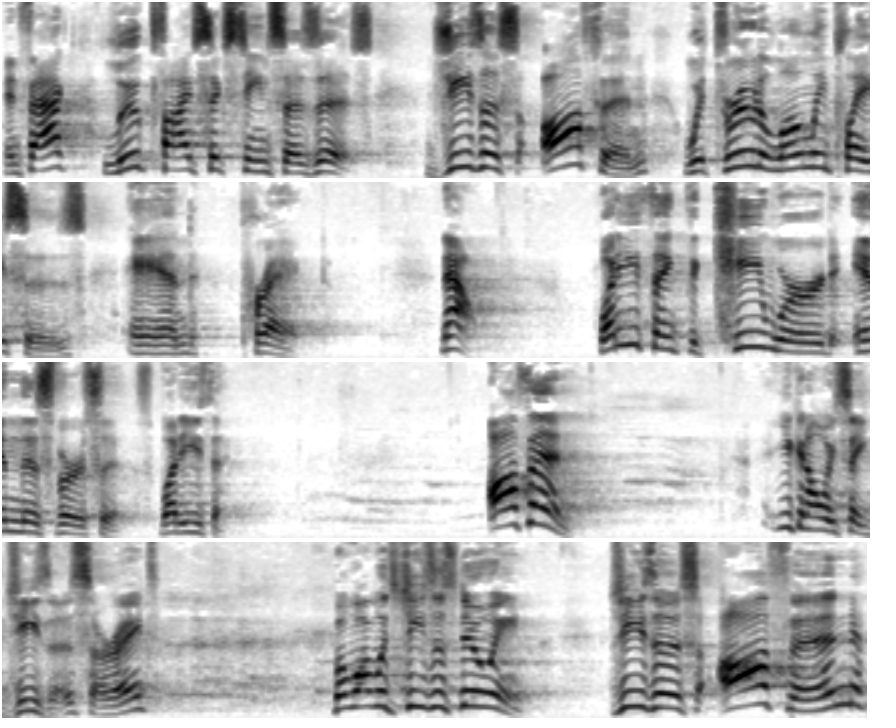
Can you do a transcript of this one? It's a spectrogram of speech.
In fact, Luke 5:16 says this, Jesus often withdrew to lonely places and prayed. Now, what do you think the key word in this verse is? What do you think? Often. You can always say Jesus, all right? But what was Jesus doing? Jesus often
